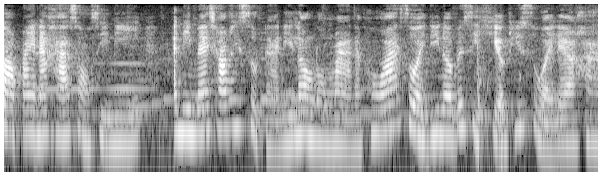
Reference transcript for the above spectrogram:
ต่อไปนะคะสองสีนี้ อันนี้แม่ชอบที่สุดนะนนี้ลองลงมานะ เพราะว่าสวยดีเนาะเป็นสีเขียวที่สวยเลยอะค่ะ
